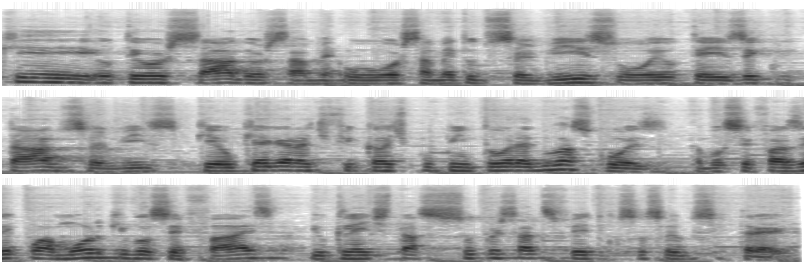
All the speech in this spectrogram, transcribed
que eu ter orçado o orçamento do serviço ou eu ter executado o serviço, que o que é gratificante para o pintor é duas coisas: é você fazer com amor o que você faz e o cliente está super satisfeito com o seu serviço entregue.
